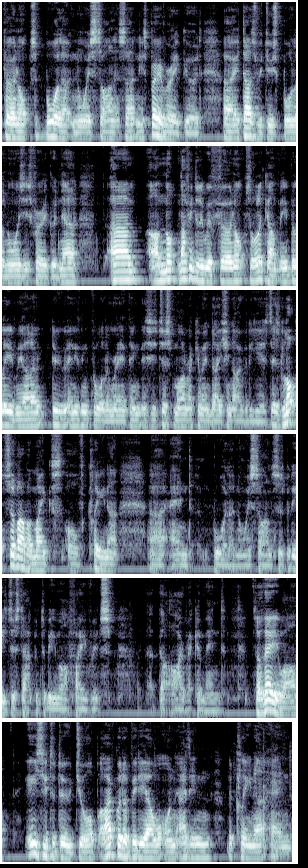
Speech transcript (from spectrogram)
Fernox boiler noise silencer and it's very very good. Uh, it does reduce boiler noise, it's very good. Now um, I'm not nothing to do with Fernox or the company. Believe me, I don't do anything for them or anything. This is just my recommendation over the years. There's lots of other makes of cleaner uh, and boiler noise silencers, but these just happen to be my favourites that I recommend. So there you are, easy to do job. I've got a video on adding the cleaner and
